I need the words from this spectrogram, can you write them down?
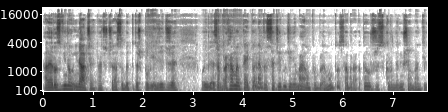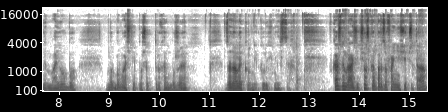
ale rozwinął inaczej. Znaczy trzeba sobie to też powiedzieć, że o ile z Abrahamem Kuyperem w zasadzie ludzie nie mają problemu, to, to już z Corneliuszem Van Tilem mają, bo, no bo właśnie poszedł trochę może za daleko w niektórych miejscach. Każdym razie, książka bardzo fajnie się czyta.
